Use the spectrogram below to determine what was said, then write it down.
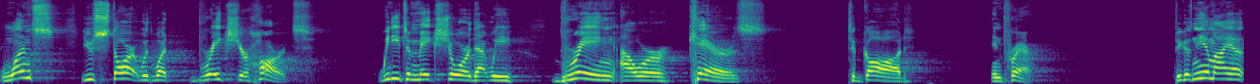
once you start with what breaks your heart, we need to make sure that we bring our cares to God in prayer. Because Nehemiah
